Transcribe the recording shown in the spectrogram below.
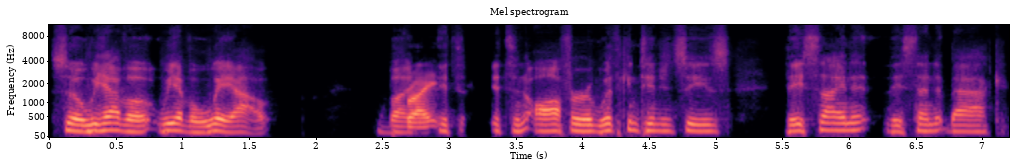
So we have a we have a way out but right. it's it's an offer with contingencies. They sign it, they send it back,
